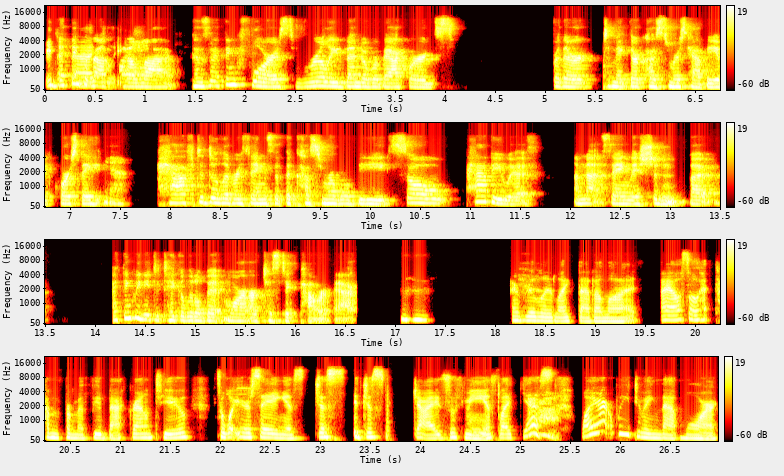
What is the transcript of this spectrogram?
exactly. I think about that a lot because I think florists really bend over backwards for their to make their customers happy. Of course, they yeah. have to deliver things that the customer will be so happy with I'm not saying they shouldn't, but I think we need to take a little bit more artistic power back. Mm-hmm. I really like that a lot. I also come from a food background too. So what you're saying is just, it just jives with me. It's like, yes, yeah. why aren't we doing that more?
